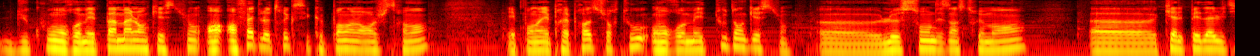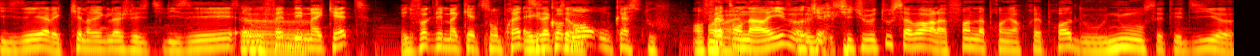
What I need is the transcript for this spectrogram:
du coup, on remet pas mal en question. En, en fait, le truc, c'est que pendant l'enregistrement et pendant les pré-prod surtout, on remet tout en question. Euh, le son des instruments, euh, quelle pédale utiliser, avec quel réglage les utiliser. Ça, Vous euh, faites des maquettes. Et une fois que les maquettes sont prêtes, c'est Exactement. comment on casse tout. En fait, Ouais. on arrive, euh, si tu veux tout savoir à la fin de la première pré-prod, où nous on s'était dit, euh,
